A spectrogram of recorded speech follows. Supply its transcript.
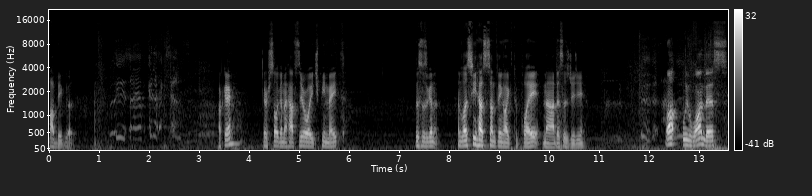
I'll be good. Okay. They're still gonna have 0 HP, mate. This is gonna... Unless he has something like to play. Nah, this is GG. Well, we won this.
